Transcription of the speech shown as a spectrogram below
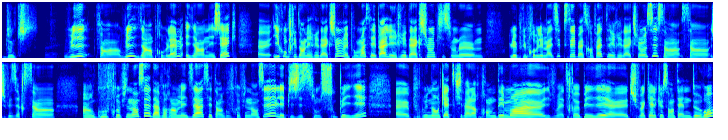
Donc oui, enfin oui, il y a un problème et il y a un échec, euh, y compris dans les rédactions. Mais pour moi, c'est pas les rédactions qui sont le, le plus problématique, c'est parce qu'en fait, les rédactions aussi, c'est un, je veux dire, c'est un, un, gouffre financier. D'avoir un média, c'est un gouffre financier. Les pigistes sont sous-payés. Euh, pour une enquête qui va leur prendre des mois, euh, ils vont être payés, tu vois, quelques centaines d'euros.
